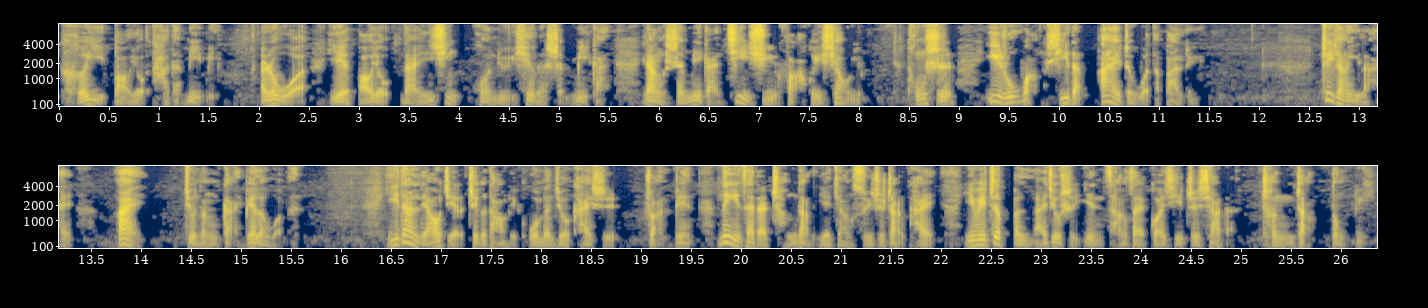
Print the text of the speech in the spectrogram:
可以保有他的秘密，而我也保有男性或女性的神秘感，让神秘感继续发挥效用，同时一如往昔的爱着我的伴侣。这样一来，爱就能改变了我们。一旦了解了这个道理，我们就开始转变，内在的成长也将随之展开。因为这本来就是隐藏在关系之下的成长动力。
